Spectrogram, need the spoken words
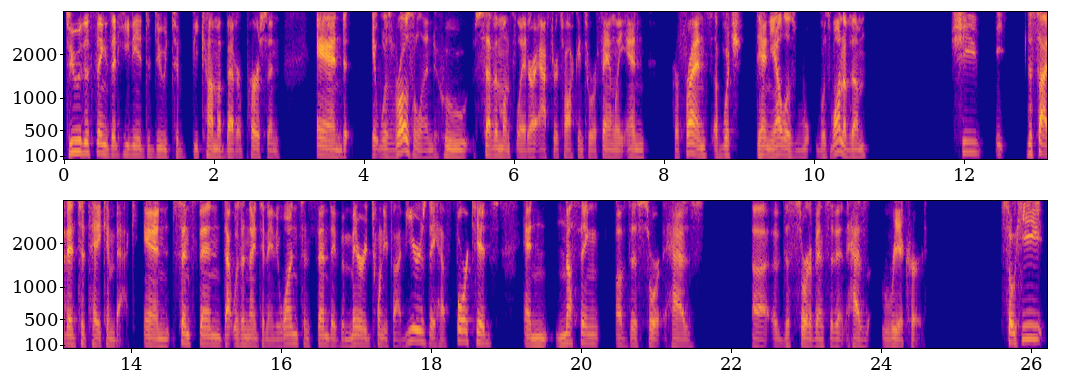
do the things that he needed to do to become a better person. And it was Rosalind who, seven months later, after talking to her family and her friends, of which Danielle was, was one of them, she decided to take him back. And since then, that was in 1981. Since then, they've been married 25 years. They have four kids, and nothing of this sort has, uh, this sort of incident has reoccurred. So he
